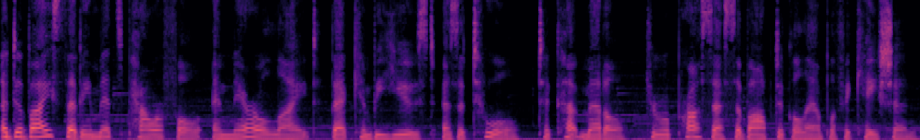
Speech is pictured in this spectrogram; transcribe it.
A device that emits powerful and narrow light that can be used as a tool to cut metal through a process of optical amplification.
